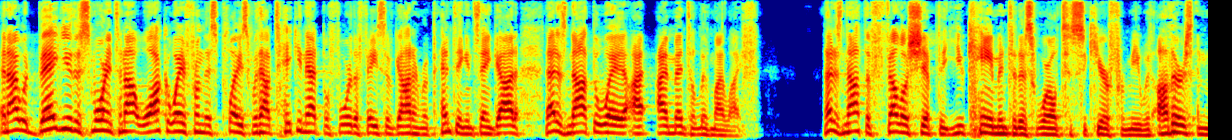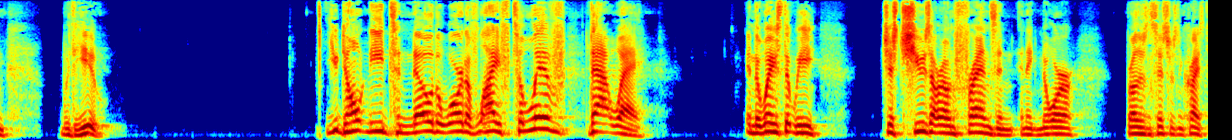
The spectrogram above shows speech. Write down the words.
And I would beg you this morning to not walk away from this place without taking that before the face of God and repenting and saying, God, that is not the way I, I meant to live my life. That is not the fellowship that you came into this world to secure for me with others and with you. You don't need to know the word of life to live that way in the ways that we just choose our own friends and, and ignore brothers and sisters in Christ.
